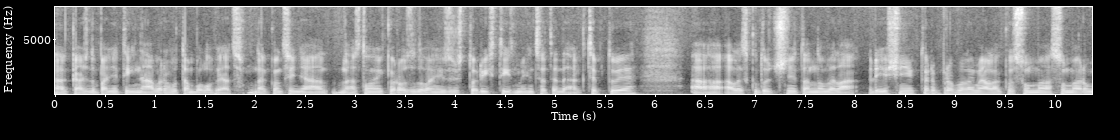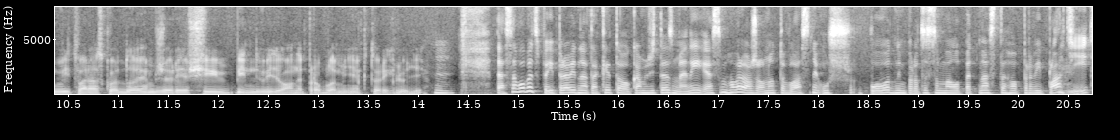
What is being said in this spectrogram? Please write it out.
Každopádne tých návrhov tam bolo viac. Na konci dňa nastalo nejaké rozhodovanie, z ktorých z tých zmien sa teda akceptuje a, ale skutočne tá novela rieši niektoré problémy, ale ako suma sumarum vytvára skôr dojem, že rieši individuálne problémy niektorých ľudí. Hmm. Dá sa vôbec pripraviť na takéto okamžité zmeny? Ja som hovorila, že ono to vlastne už pôvodným procesom malo 15.1. platiť.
